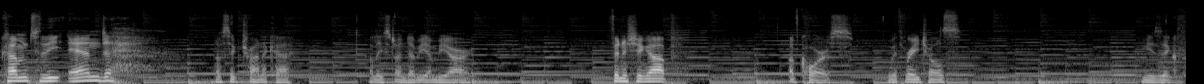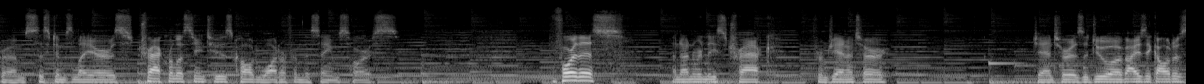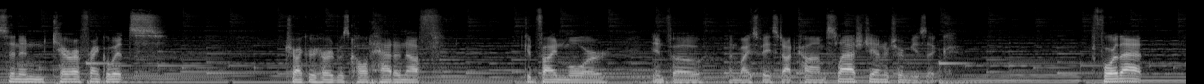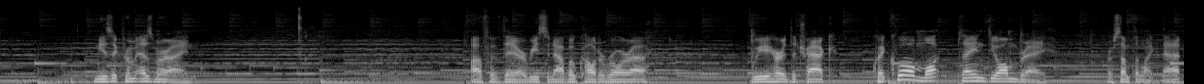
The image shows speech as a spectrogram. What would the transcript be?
we've come to the end of Sigtronica, at least on WMBR. Finishing up, of course, with Rachel's music from Systems Layers. Track we're listening to is called Water from the Same Source. Before this, an unreleased track from Janitor. Janitor is a duo of Isaac Alderson and Kara Frankowitz. track we heard was called Had Enough. Can find more info on myspace.com slash janitor music. Before that, music from Esmerine. Off of their recent album called Aurora, we heard the track Que quo mot plein d'ombre, or something like that.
